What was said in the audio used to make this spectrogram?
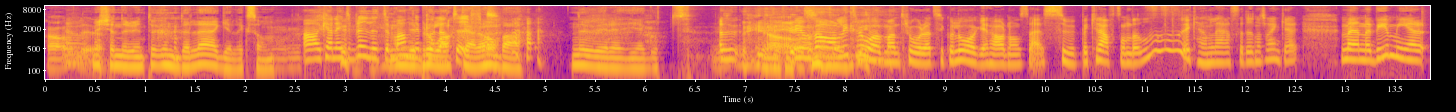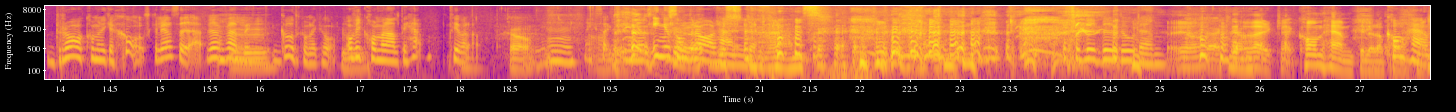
Ja, det blir Men det. känner du inte underläge liksom? Ja kan det inte bli lite manipulativt? bråkar och hon bara, nu är det egot. Alltså, Det är en vanlig tro att man tror att psykologer har någon så här superkraft som "Zzz, jag kan läsa dina tankar. Men det är mer bra kommunikation skulle jag säga. Vi har väldigt Mm. god kommunikation och vi kommer alltid hem till varandra. Ja. Mm. Exakt. Ingen, ingen som drar här. Så blir budorden. Ja, verkligen. verkligen. Kom hem till era Kom hem.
